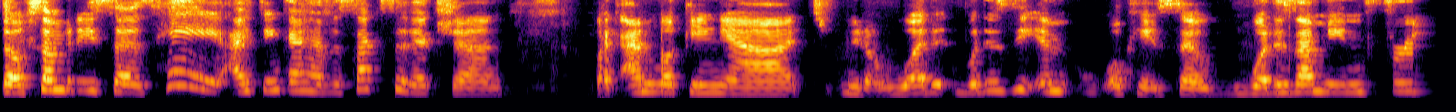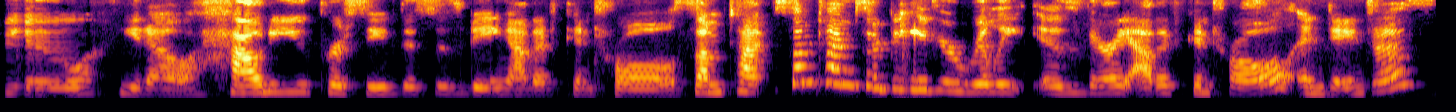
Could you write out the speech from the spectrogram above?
So if somebody says hey i think i have a sex addiction like i'm looking at you know what what is the okay so what does that mean for you? You know how do you perceive this as being out of control? Sometimes sometimes their behavior really is very out of control and dangerous.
